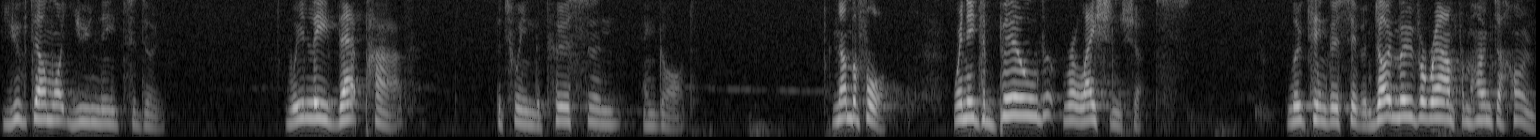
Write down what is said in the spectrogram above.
You've done what you need to do. We leave that part between the person and God. Number four, we need to build relationships. Luke 10, verse 7. Don't move around from home to home.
